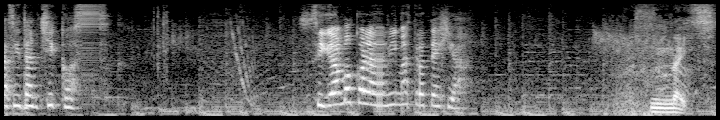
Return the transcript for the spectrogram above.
Así tan chicos. Sigamos con la misma estrategia. Nice.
